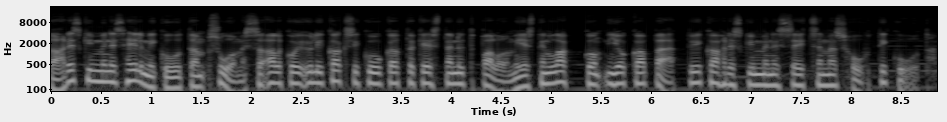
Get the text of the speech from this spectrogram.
20. helmikuuta Suomessa alkoi yli kaksi kuukautta kestänyt palomiesten lakko, joka päättyi 27. huhtikuuta.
